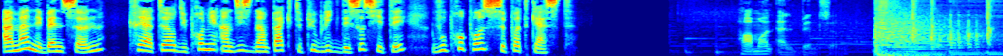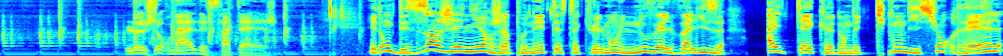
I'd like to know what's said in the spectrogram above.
Haman et Benson, créateurs du premier indice d'impact public des sociétés, vous proposent ce podcast. Haman and Benson. Le journal des stratèges. Et donc des ingénieurs japonais testent actuellement une nouvelle valise high-tech dans des conditions réelles.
